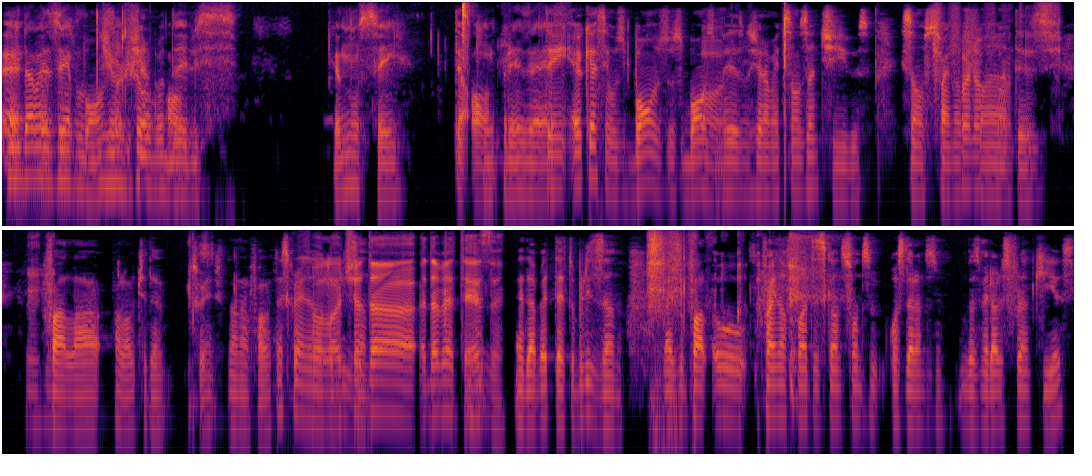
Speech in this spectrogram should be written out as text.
Me dá um exemplo de um jogo deles. Eu não sei tem- ó, que empresa é tem, é que assim, os bons, os bons Ó. mesmo, geralmente são os antigos. São os Final, Fantasy, Uhum. Fallout, Fallout é da. Não, não, Fallout não é Square Enix, não, eu tô Fallout é da, é da Bethesda. É da Bethesda, tô brisando. Mas o, o Final Fantasy, que é um dos, considerado uma das melhores franquias,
